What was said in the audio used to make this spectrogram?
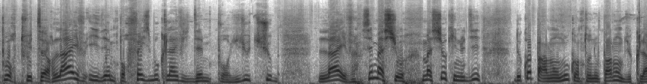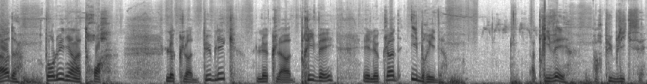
pour Twitter Live, idem pour Facebook Live, idem pour YouTube Live. C'est Massio, Massio qui nous dit de quoi parlons-nous quand nous parlons du cloud? Pour lui, il y en a trois. Le cloud public, le cloud privé et le cloud hybride pas privé, par public. C'est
